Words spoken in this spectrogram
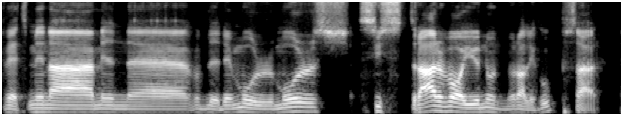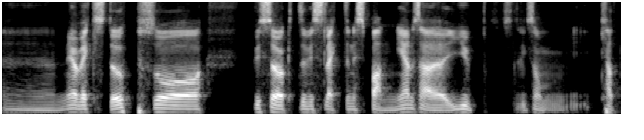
du vet, mina, min, eh, vad blir det, mormors systrar var ju nunnor allihop så här. Eh, när jag växte upp så besökte vi släkten i Spanien, så här djupt liksom, kat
